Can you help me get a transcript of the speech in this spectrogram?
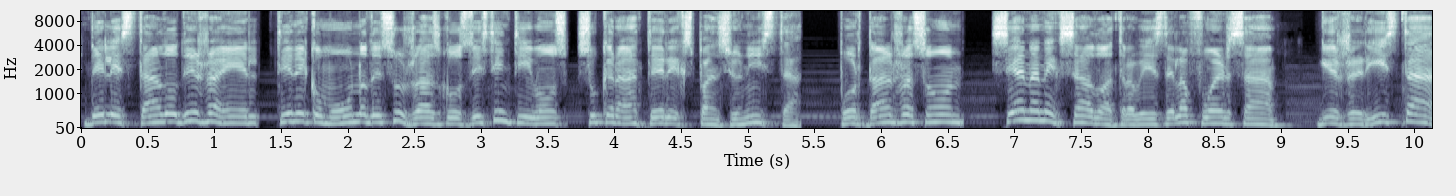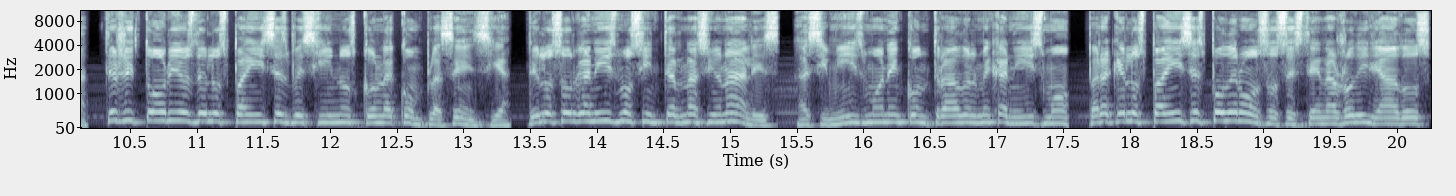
del Estado de Israel tiene como uno de sus rasgos distintivos su carácter expansionista. Por tal razón, se han anexado a través de la fuerza guerrerista, territorios de los países vecinos con la complacencia de los organismos internacionales. Asimismo han encontrado el mecanismo para que los países poderosos estén arrodillados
